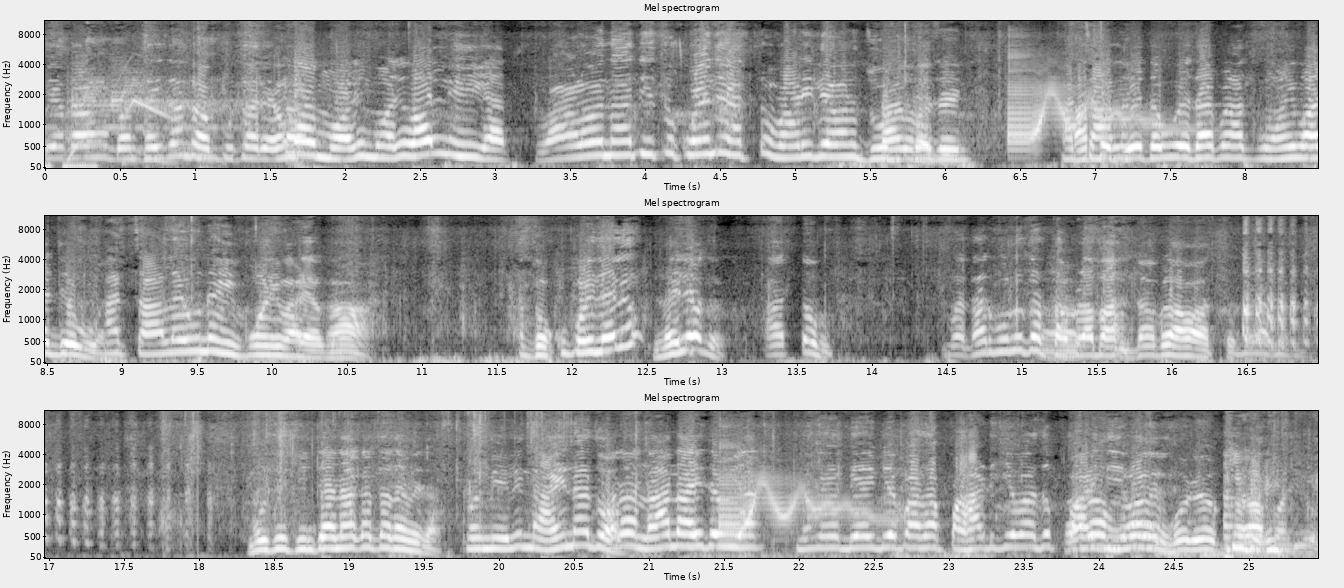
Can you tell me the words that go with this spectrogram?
બે દાડામાં બંધ થઈ જાય ને તો રહે. હમણાં મોડી મોડી વાળી યાર. વાળો ના દી તો કોઈ આજ તો વાળી લેવાનું જોર જોર જઈને. આ ચાલે થવું એ થાય પણ આજ પોણી વાળી દેવું આ ચાલે એવું નહીં પોણી વાળ્યા હા. ધોકું પડી લઈ લો. લઈ લો આ તો વધારે બોલું તો તબલા બા તબલા વાત તો બરાબર. મુસી ચિંતા ના કરતા ને બેટા પણ મેલી નાહી ના દો અરે ના નાહી દઉં યાર. બે બે પાછા પહાડી જેવા તો પાડી દેવા બોલ્યો, ખરાબ પડ્યો.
